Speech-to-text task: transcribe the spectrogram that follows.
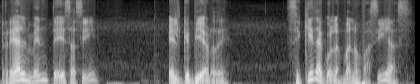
¿Realmente es así? El que pierde, ¿se queda con las manos vacías?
